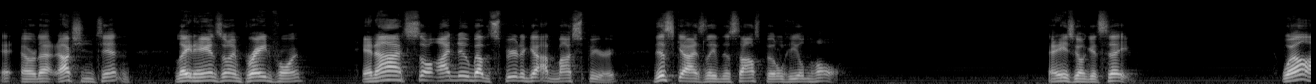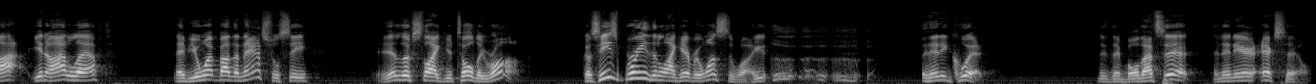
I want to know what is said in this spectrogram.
eh, or that oxygen tent, and laid hands on him, prayed for him. And I saw, I knew about the Spirit of God in my spirit. This guy's leaving this hospital healed and whole. And he's going to get saved. Well, I, you know, I left. If you went by the natural, see, it looks like you're totally wrong. Because he's breathing like every once in a while. He, and then he quit. They think, well, that's it. And then he exhaled.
